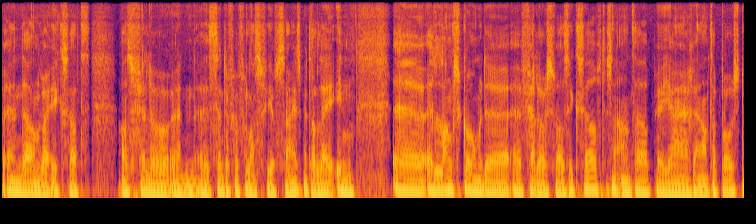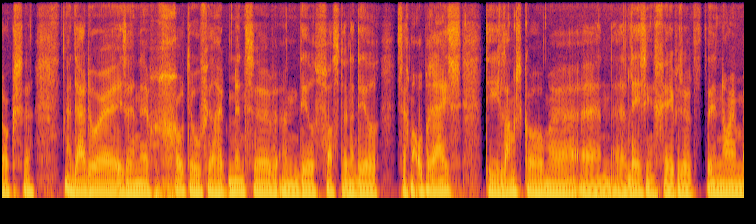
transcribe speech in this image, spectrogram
En dan waar ik zat, als fellow een uh, Center for Philosophy of Science met allerlei in, uh, langskomende uh, fellows zoals ik zelf. Dus een aantal per jaar, een aantal postdocs. en daardoor is er een grote hoeveelheid mensen, een deel vast en een deel zeg maar op reis, die langskomen en lezingen geven. Zodat het een enorm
